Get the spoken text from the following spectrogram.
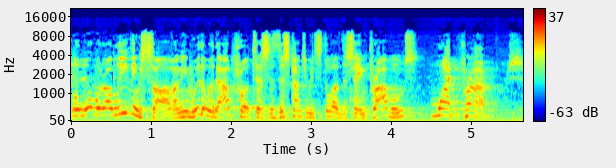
well, what would our leaving solve? I mean, with or without protesters, this country would still have the same problems. What problems?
